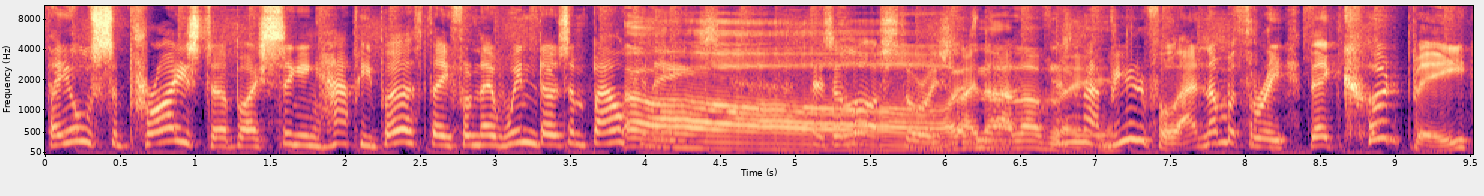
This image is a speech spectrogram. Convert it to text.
They all surprised her by singing happy birthday from their windows and balconies. Oh, There's a lot of stories like isn't that. that lovely? Isn't that beautiful? And number three, there could be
